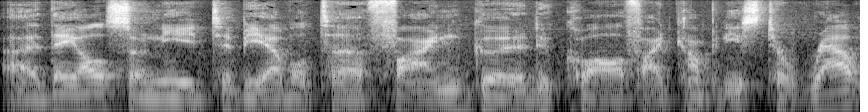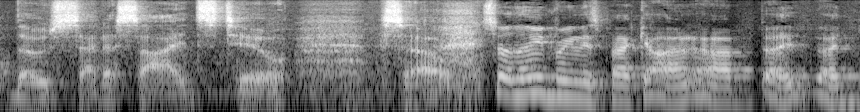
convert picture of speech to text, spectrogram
uh, they also need to be able to find good qualified companies to route those set asides to. So So let me bring this back on. Uh, uh,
